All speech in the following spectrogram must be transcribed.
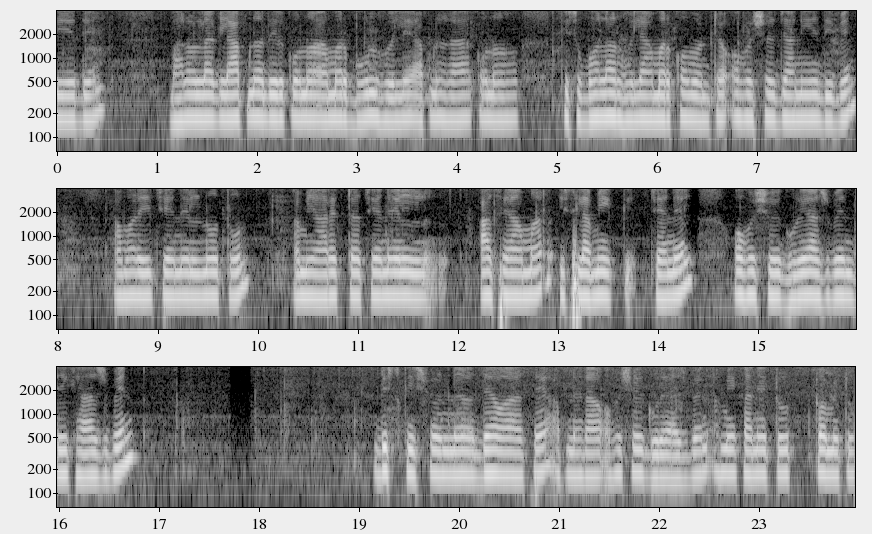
দিয়ে দেন। ভালো লাগলে আপনাদের কোনো আমার ভুল হলে, আপনারা কোনো কিছু বলার হলে আমার কমেন্টে অবশ্যই জানিয়ে দিবেন। আমার এই চ্যানেল নতুন, আমি আরেকটা চ্যানেল আছে আমার, ইসলামিক চ্যানেল অবশ্যই ঘুরে আসবেন, দেখে আসবেন। ডিসক্রিপশন দেওয়া আছে। আপনারা অবশ্যই ঘুরে আসবেন। আমি এখানে একটু টমেটো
